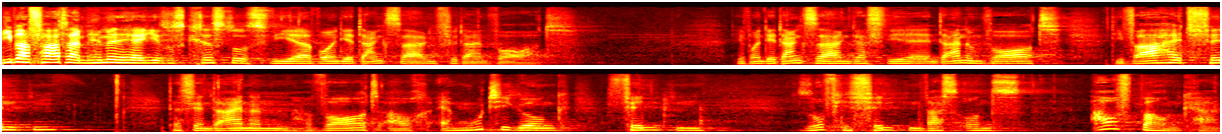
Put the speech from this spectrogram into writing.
Lieber Vater im Himmel, Herr Jesus Christus, wir wollen dir Dank sagen für dein Wort. Wir wollen dir Dank sagen, dass wir in deinem Wort die Wahrheit finden, dass wir in deinem Wort auch Ermutigung finden, so viel finden, was uns aufbauen kann,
